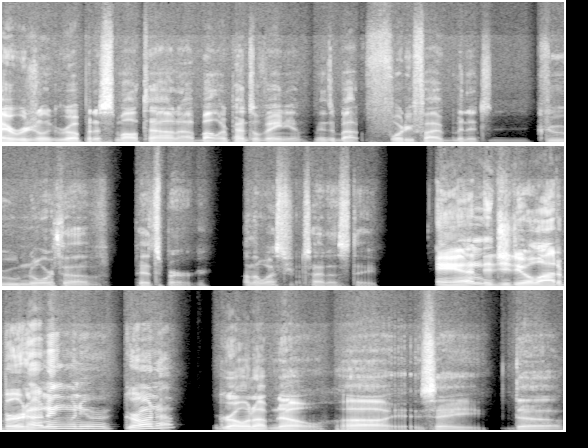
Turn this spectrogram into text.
I originally grew up in a small town, uh, Butler, Pennsylvania. It's about 45 minutes due north of Pittsburgh on the western side of the state. And did you do a lot of bird hunting when you were growing up? Growing up, no. Uh, say the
